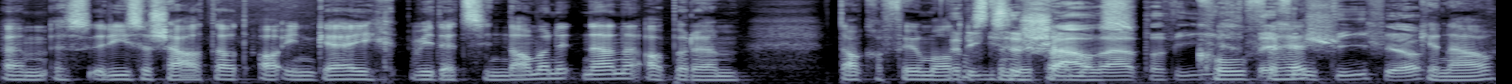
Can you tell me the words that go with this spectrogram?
ähm, ein riesen Shoutout an ihn geben. Ich will jetzt seinen Namen nicht nennen, aber ähm, danke vielmals, dass du mir damals geholfen definitiv, hast. ja. Genau.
